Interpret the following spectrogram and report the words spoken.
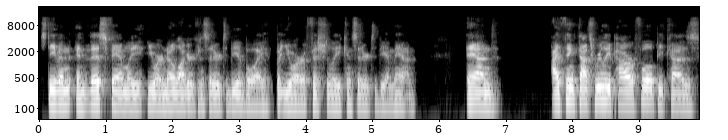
Stephen, in this family, you are no longer considered to be a boy, but you are officially considered to be a man. And I think that's really powerful because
